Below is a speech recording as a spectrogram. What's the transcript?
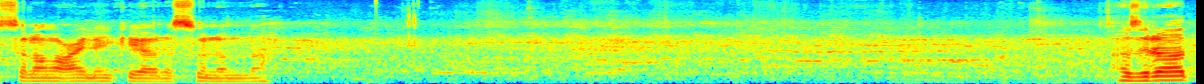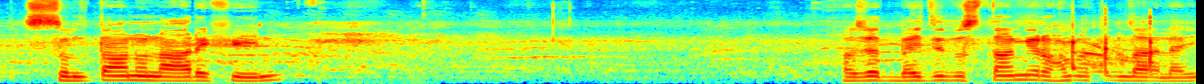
আসসালামু আলাইকুম রসুল্লাহ হজরত সুলতানুল আরিফিন হজরত বাইজিদ উস্তামি রহমতুল্লাহ আলাই,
